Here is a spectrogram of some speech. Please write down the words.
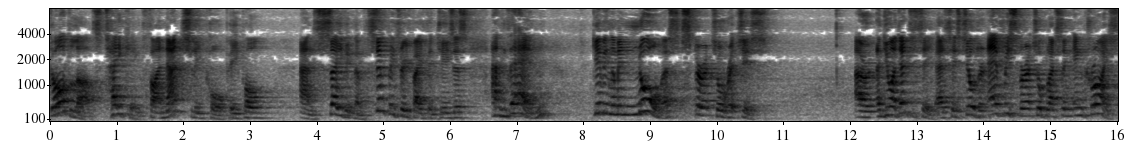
God loves taking financially poor people and saving them simply through faith in Jesus and then giving them enormous spiritual riches. A new identity as his children, every spiritual blessing in Christ.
